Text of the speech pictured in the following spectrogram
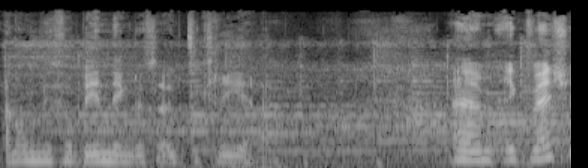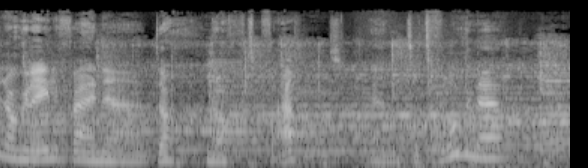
en om die verbinding dus ook te creëren. Um, ik wens je nog een hele fijne dag, nacht of avond. En tot de volgende!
